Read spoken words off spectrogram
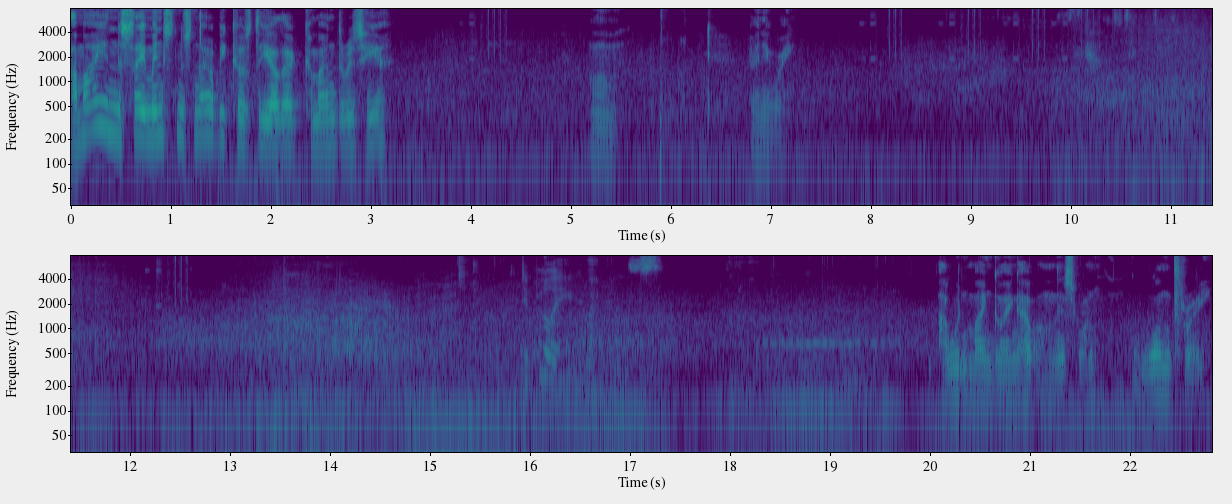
Am I in the same instance now because the other commander is here? Hmm. Anyway, Deploying weapons. I wouldn't mind going out on this one. 1 3.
